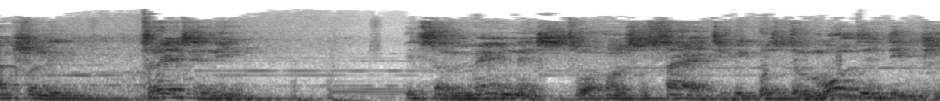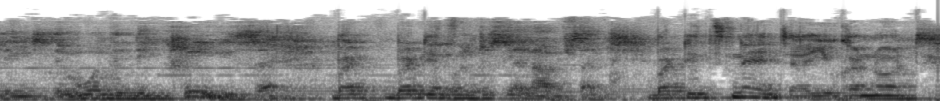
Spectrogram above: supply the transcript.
actually threatening. It's a menace to our own society because the more they deplete, the more they decrease, uh, But but we're going to see an upside. but it's nature. You cannot.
